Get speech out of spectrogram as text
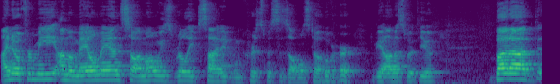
I know for me, I'm a mailman, so I'm always really excited when Christmas is almost over, to be honest with you. But uh,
